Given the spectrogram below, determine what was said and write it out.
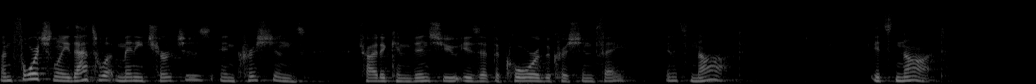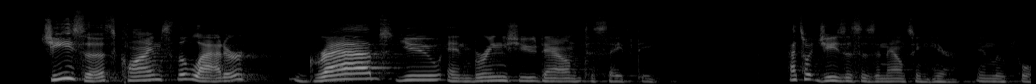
Unfortunately, that's what many churches and Christians try to convince you is at the core of the Christian faith. And it's not. It's not. Jesus climbs the ladder, grabs you, and brings you down to safety. That's what Jesus is announcing here in Luke 4.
